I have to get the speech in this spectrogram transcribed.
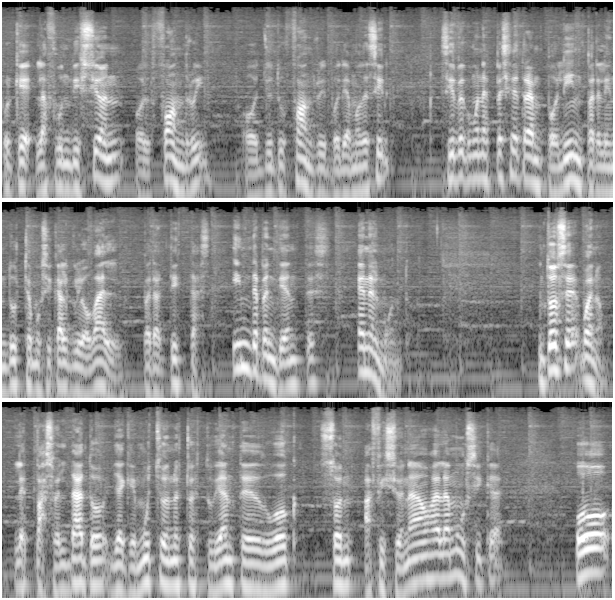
porque la fundición o el Foundry, o YouTube Foundry podríamos decir, sirve como una especie de trampolín para la industria musical global, para artistas independientes en el mundo. Entonces, bueno, les paso el dato, ya que muchos de nuestros estudiantes de Duoc son aficionados a la música, o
